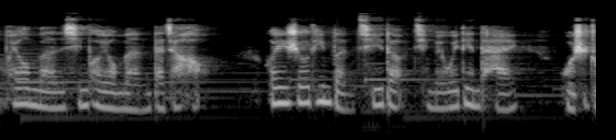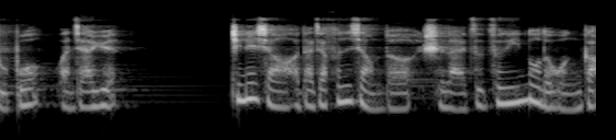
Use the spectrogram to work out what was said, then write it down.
朋友们、新朋友们，大家好，欢迎收听本期的青梅微电台，我是主播万佳悦。今天想要和大家分享的是来自曾一诺的文稿，《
